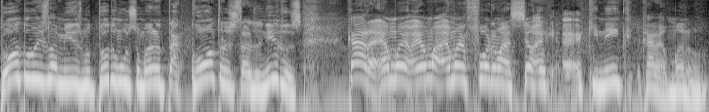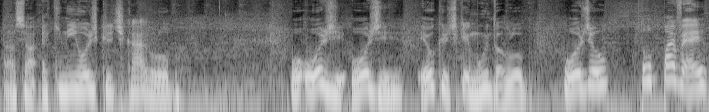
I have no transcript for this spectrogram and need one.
todo o islamismo, todo muçulmano tá contra os Estados Unidos. Cara, é uma, é uma, é uma informação. É, é que nem. Cara, mano, assim, ó, é que nem hoje criticar a Globo. O- Hoje, hoje, eu critiquei muito a Globo. Hoje eu tô mais velho,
